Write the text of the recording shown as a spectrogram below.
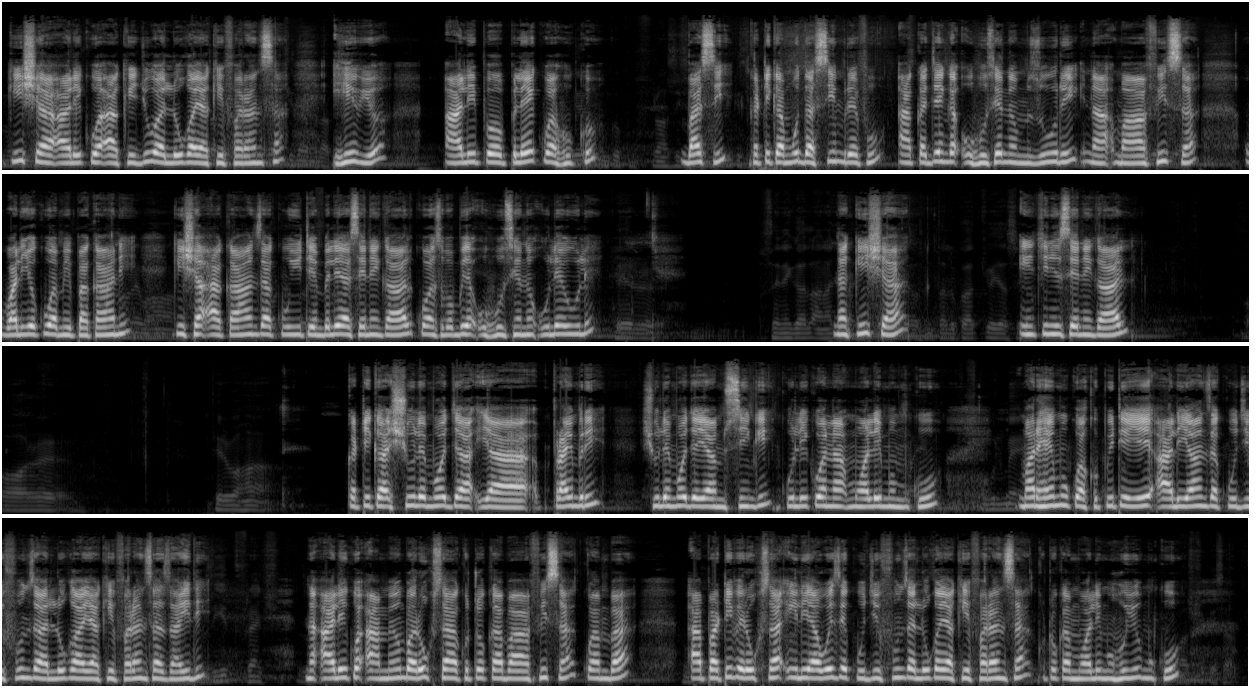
Kisha alikuwa akijua lugha ya kifaransa hivyo alipopelekwa huko basi katika muda si mrefu akajenga uhusiano mzuri na maafisa waliokuwa mipakani kisha akaanza kuitembelea senegal kwa sababu ya uhusiano ule ule. Na kisha nchini senegal katika shule moja ya primary shule moja ya msingi kulikuwa na mwalimu mkuu marehemu kwa kupitia yeye alianza kujifunza lugha ya kifaransa zaidi. Na alikuwa ameomba ruksa kutoka maafisa kwamba apatiwe ruksa ili aweze kujifunza lugha ya kifaransa kutoka mwalimu huyu mkuu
